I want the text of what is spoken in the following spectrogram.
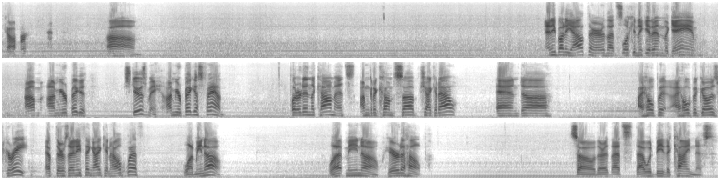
copper, um, anybody out there that's looking to get in the game, I'm, I'm your biggest excuse me, I'm your biggest fan. Put it in the comments. I'm gonna come sub, check it out, and uh, I hope it. I hope it goes great. If there's anything I can help with, let me know. Let me know. Here to help. So there, that's that would be the kindness.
